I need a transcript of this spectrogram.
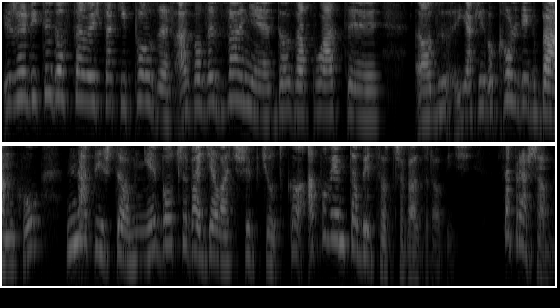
Jeżeli ty dostałeś taki pozew albo wezwanie do zapłaty od jakiegokolwiek banku, napisz do mnie, bo trzeba działać szybciutko, a powiem tobie, co trzeba zrobić. Zapraszam.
